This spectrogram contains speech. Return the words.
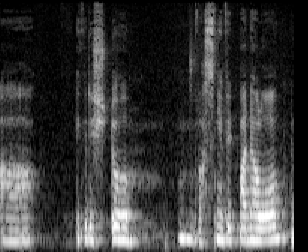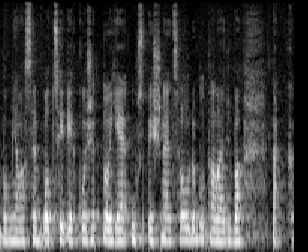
a i když to vlastně vypadalo, nebo měla jsem pocit, jako že to je úspěšné celou dobu ta léčba, tak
